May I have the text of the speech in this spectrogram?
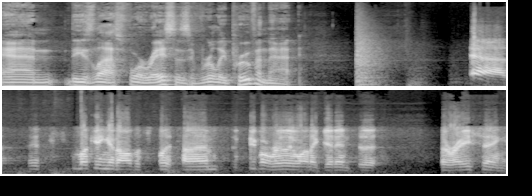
And these last four races have really proven that. Yeah, it's looking at all the split times. If people really want to get into the racing,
